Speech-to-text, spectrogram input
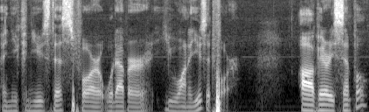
and you can use this for whatever you want to use it for. Uh, very simple,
